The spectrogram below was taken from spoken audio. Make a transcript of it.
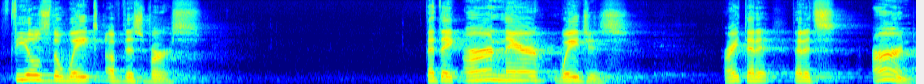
feels the weight of this verse that they earn their wages, right? That, it, that it's earned.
